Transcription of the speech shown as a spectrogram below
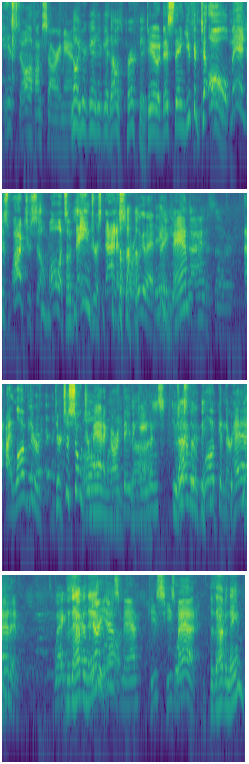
pissed off. I'm sorry, man. No, you're good. You're good. That was perfect. Dude, this thing, you can tell. Oh, man, just watch yourself. Oh, it's a dangerous dinosaur. Look at that thing, man. Dinosaur. I love their. They're just so oh dramatic, Oh aren't they? The gosh. Caimans. Dude, just I would their be- look and their head and. Does it have a name? Yeah, he is, man. He's he's mad. Does it have a name?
